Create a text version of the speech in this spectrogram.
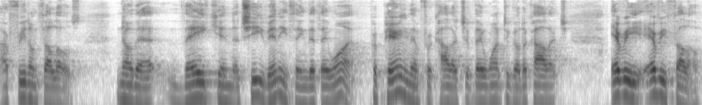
our Freedom Fellows know that they can achieve anything that they want, preparing them for college if they want to go to college. Every every fellow,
